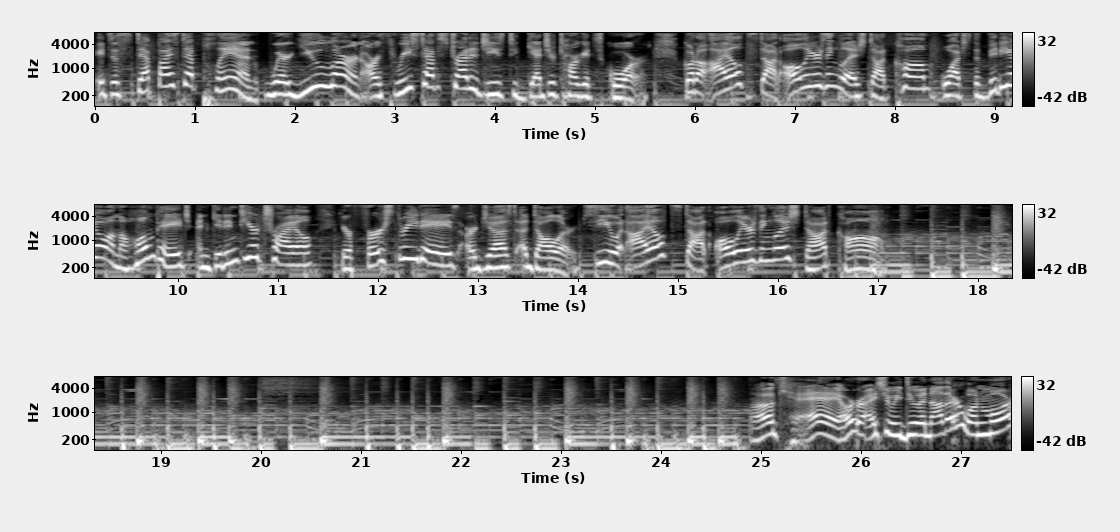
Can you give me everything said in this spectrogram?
It's a step-by-step plan where you learn our three-step strategies to get your target score. Go to IELTS.allearsenglish.com, watch the video on the homepage, and get into your trial. Your first three days are just a dollar. See you at IELTS.allearsenglish.com. Okay. All right. Should we do another? One more?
